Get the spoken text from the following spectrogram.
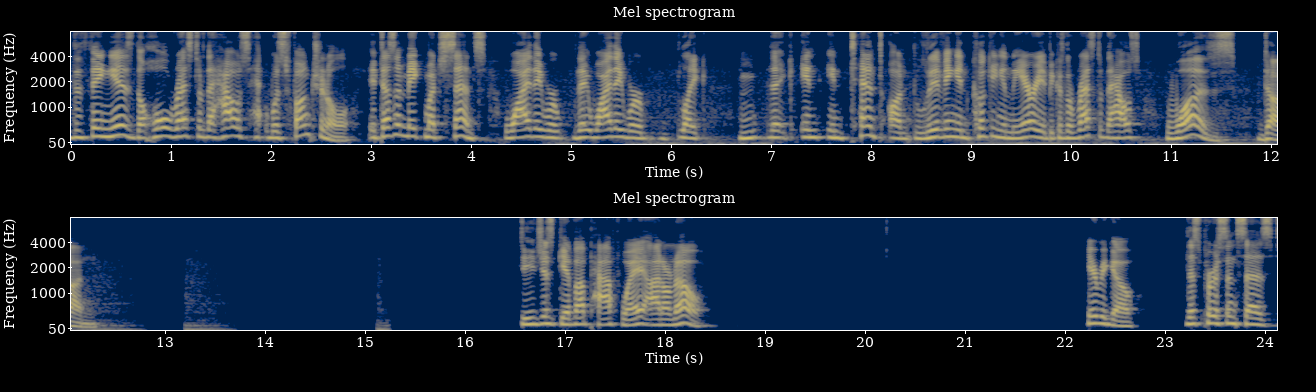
the thing is the whole rest of the house was functional. It doesn't make much sense why they were they why they were like like in, intent on living and cooking in the area because the rest of the house was done. Do you just give up halfway? I don't know. Here we go. This person says,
